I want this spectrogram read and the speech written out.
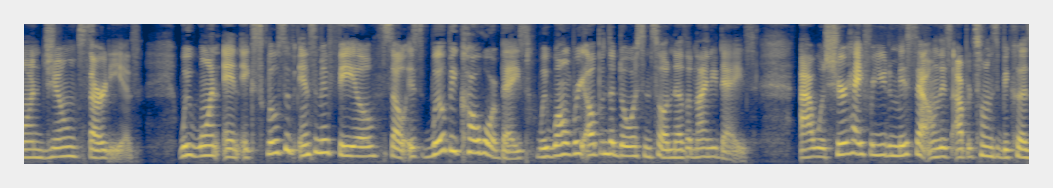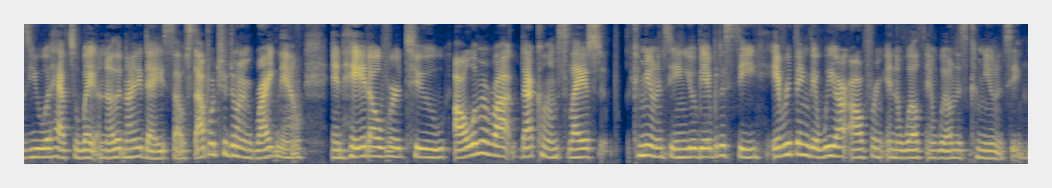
on June 30th. We want an exclusive, intimate feel, so it will be cohort based. We won't reopen the doors until another 90 days. I would sure hate for you to miss out on this opportunity because you would have to wait another 90 days. So stop what you're doing right now and head over to allwomenrock.com slash community and you'll be able to see everything that we are offering in the wealth and wellness community.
